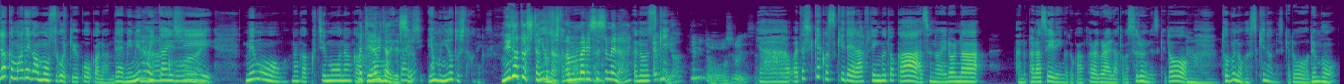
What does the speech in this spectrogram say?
開くまでがもうすごい急降下なんで、耳も痛いいやー怖いし、目も、なんか口もなんか、待ってやりたいです？いや、もう二度としたくないんですよ。二度としたくないあんまり進めない？あの、好き。いやってみても面白いですよ。やー、私結構好きで、ラフティングとか、そのいろんな、あの、パラセーリングとか、パラグライダーとかするんですけど、うん飛ぶのが好きなんですけど、でも、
